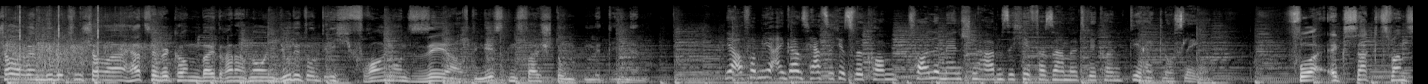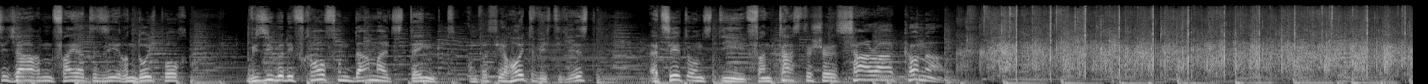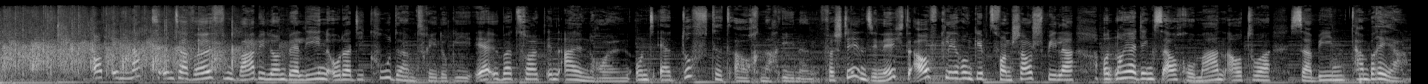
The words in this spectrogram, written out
Zuschauerinnen, liebe Zuschauer, herzlich willkommen bei 3 nach 9. Judith und ich freuen uns sehr auf die nächsten zwei Stunden mit Ihnen. Ja, auch von mir ein ganz herzliches Willkommen. Tolle Menschen haben sich hier versammelt. Wir können direkt loslegen. Vor exakt 20 Jahren feierte sie ihren Durchbruch. Wie sie über die Frau von damals denkt und was ihr heute wichtig ist, erzählt uns die fantastische Sarah Connor. Ob in Nachts unter Wölfen, Babylon Berlin oder die Kudamm-Trilogie, er überzeugt in allen Rollen und er duftet auch nach ihnen. Verstehen Sie nicht? Aufklärung gibt's von Schauspieler und neuerdings auch Romanautor Sabine Tambrea.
